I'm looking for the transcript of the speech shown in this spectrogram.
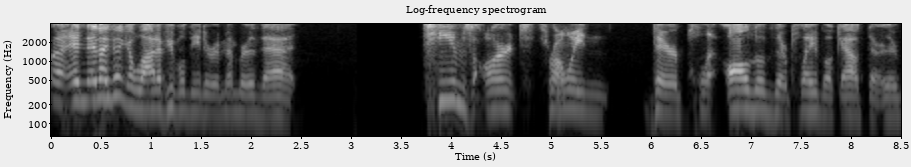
and and I think a lot of people need to remember that teams aren't throwing their all of their playbook out there. There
